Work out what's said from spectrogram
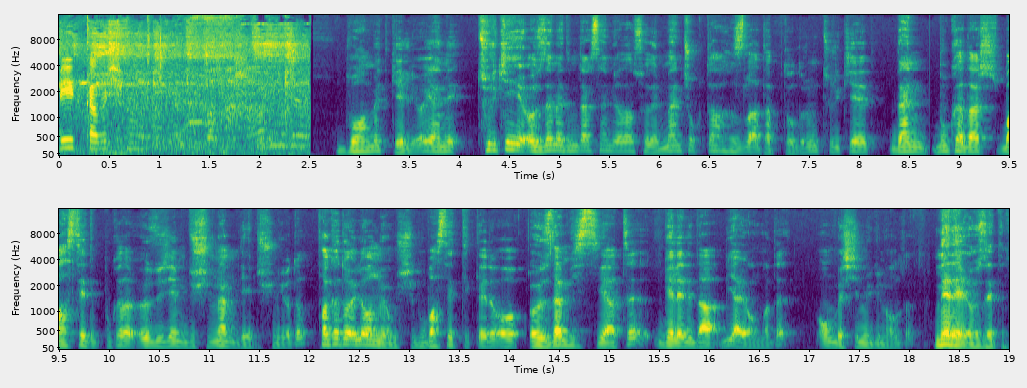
Büyük kavuşma. Muhammed geliyor. Yani Türkiye'yi özlemedim dersem yalan söylerim. Ben çok daha hızlı adapte olurum. Türkiye'den bu kadar bahsedip bu kadar özleyeceğimi düşünmem diye düşünüyordum. Fakat öyle olmuyormuş. Bu bahsettikleri o özlem hissiyatı geleli daha bir ay olmadı. 15-20 gün oldu. Nereye özledin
